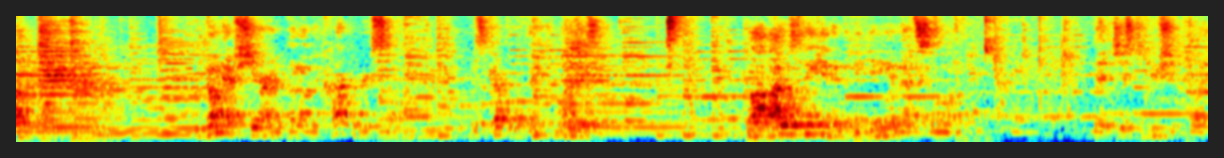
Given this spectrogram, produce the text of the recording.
uh, we don't have Sharon, but on the Carpenter song, there's a couple of things. One is, Bob, I was thinking at the beginning of that song that just you should play.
